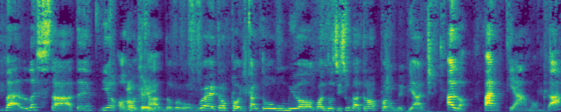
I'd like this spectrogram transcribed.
bello, estate. Io odio Ok. il caldo comunque, è troppo il caldo umido, quando si suda troppo non mi piace. Allora, partiamo da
